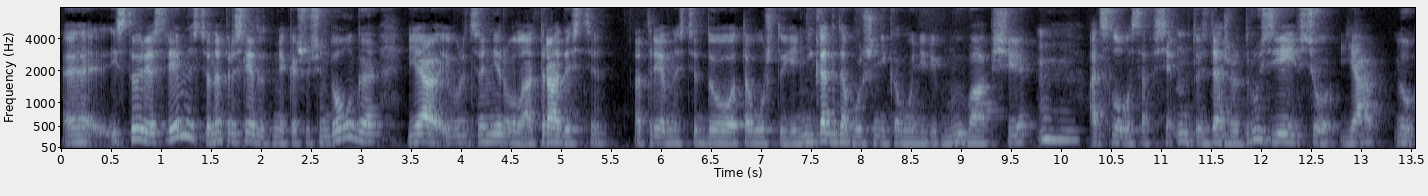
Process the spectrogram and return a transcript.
Э, История с ревностью, она преследует меня, конечно, очень долго. Я эволюционировала от радости, от ревности до того, что я никогда больше никого не ревную вообще Мгм. от слова совсем, ну, то есть даже друзей, все, я, ну,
